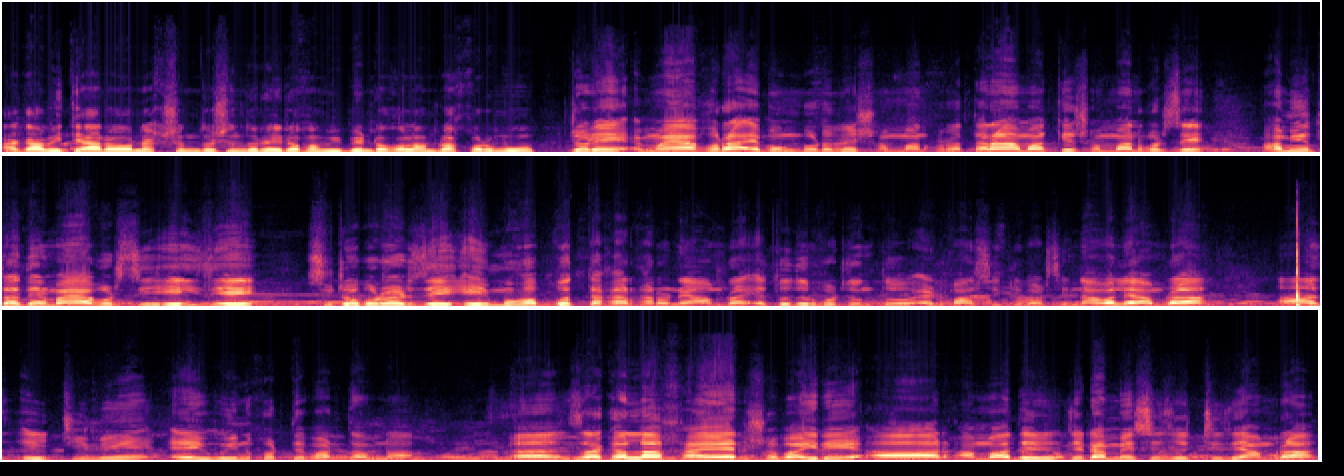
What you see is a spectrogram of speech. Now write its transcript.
আগামীতে আরও অনেক সুন্দর সুন্দর এরকম ইভেন্ট সকল আমরা করব বড়রে মায়া করা এবং বড়রে সম্মান করা। তারা আমাকে সম্মান করছে আমিও তাদের মায়া করছি। এই যে ছোট বড়ের যে এই মহব্বত থাকার কারণে আমরা এতদূর পর্যন্ত অ্যাডভান্স হতে পারছি। না হলে আমরা আজ এই টিমে এই উইন করতে পারতাম না। আহ, জাকাল্লাহ খায়ের সবাইরে আর আমাদের যেটা মেসেজ হচ্ছে যে আমরা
